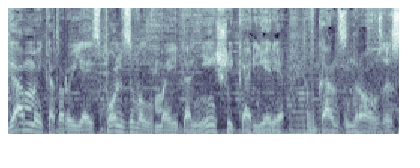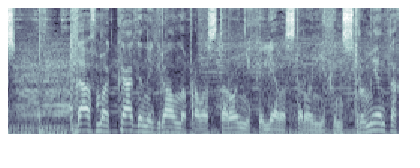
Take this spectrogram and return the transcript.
Гаммы, которую я использовал в моей дальнейшей карьере в Guns N' Roses. Дав Маккаган играл на правосторонних и левосторонних инструментах,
